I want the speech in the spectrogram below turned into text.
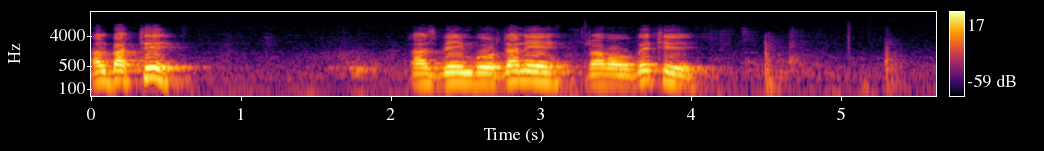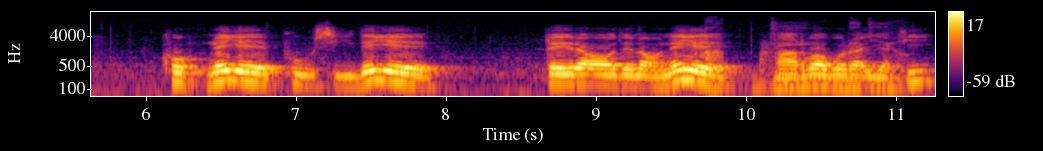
البته از بین بردن روابط کهنه پوسیده غیر عادلانه ارباب و رعیتی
